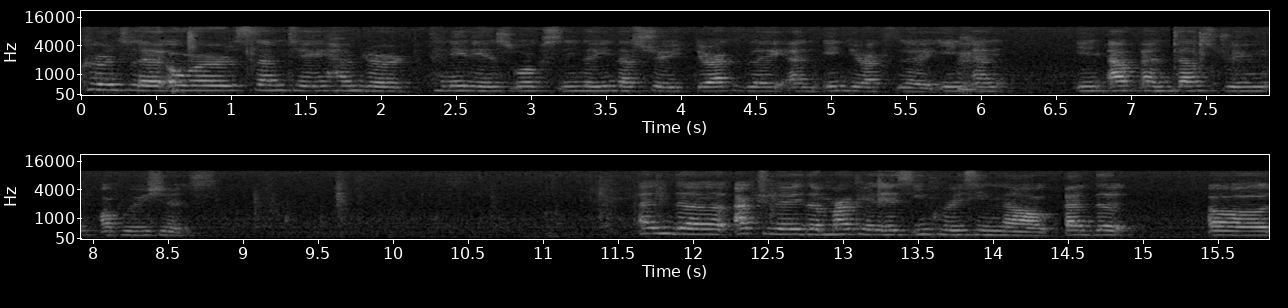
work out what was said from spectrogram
currently, over 700 Canadians works in the industry directly and indirectly in, an, in up and downstream operations. And uh, actually, the market is increasing now, but the uh,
